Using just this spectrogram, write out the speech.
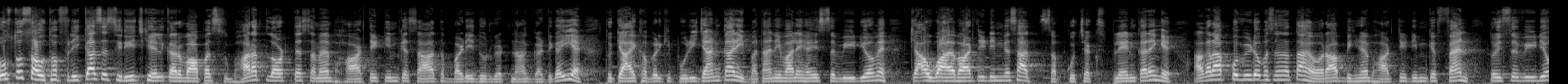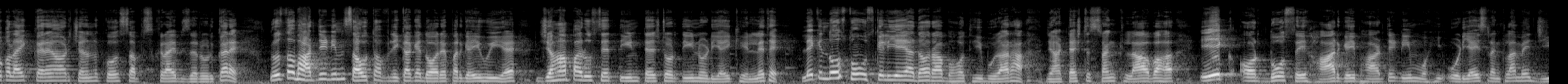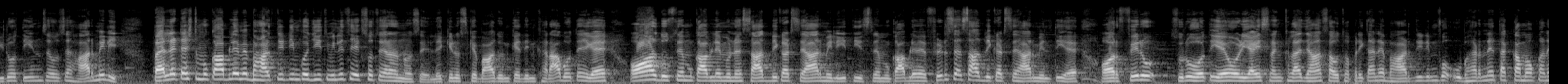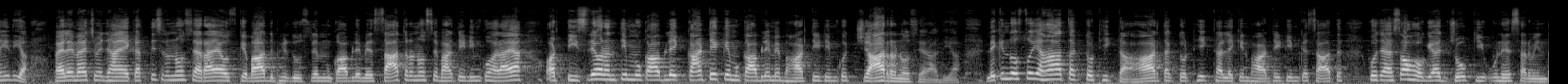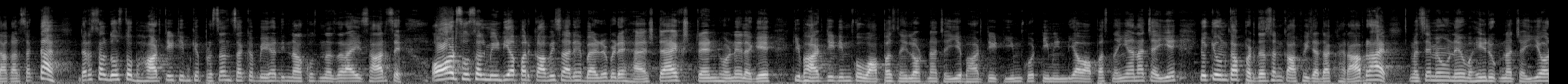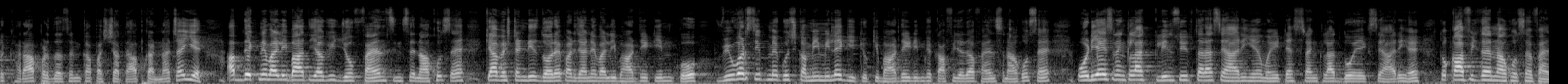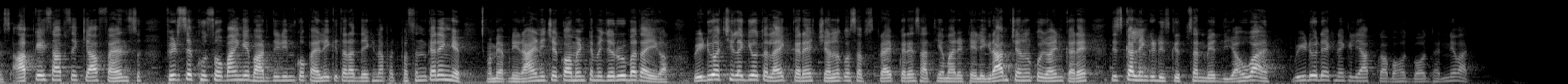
दोस्तों, south Africa से series खेलकर वापस भारत लौटते समय भारतीय टीम के साथ बड़ी दुर्घटना घट गई है। तो क्या है खबर की पूरी जानकारी? बताने वाले हैं इस वीडियो में क्या हुआ है भारतीय टीम के साथ। सब कुछ एक्सप्लेन करेंगे। अगर आपको वीडियो पसंद आता है और आप भी हैं भारतीय टीम के फ़ैन तो इस वीडियो को लाइक करें और चैनल को सब्सक्राइब ज़रूर करें। दोस्तों, भारतीय टीम साउथ अफ्रीका के दौरे पर गई हुई है, जहाँ पर उसे तीन टेस्ट और तीन ओडीआई खेलने थे। लेकिन दोस्तों, उसके लिए यह दौरा बहुत ही बुरा रहा, जहाँ टेस्ट श्रृंखला वह एक और दो से हार गई भारतीय टीम, वहीं ओडीआई श्रृंखला में ज़ीरो तीन से उसे हार मिली। पहले टेस्ट मुकाबले में भारतीय टीम को जीत मिली थी एक रनों से, लेकिन उसके बाद उनके दिन खराब होते गए और दूसरे मुकाबले में उन्हें सात विकेट से हार मिली। तीसरे मुकाबले में फिर से सात विकेट से हार मिलती है और फिर शुरू होती है ओडियाई श्रृंखला, जहाँ साउथ अफ्रीका ने भारतीय टीम को उभरने तक का मौका नहीं दिया। पहले मैच में जहाँ इकतीस रनों से हराया, उसके बाद फिर दूसरे मुकाबले में सात रनों से भारतीय टीम को हराया और तीसरे और अंतिम मुकाबले, कांटे के मुकाबले में भारतीय टीम को चार रनों से हरा दिया। लेकिन दोस्तों, यहाँ तक तो ठीक था, हार तक तो ठीक था, लेकिन भारतीय टीम के साथ कुछ ऐसा हो गया जो कि उन्हें शर्मिंदा कर सकता है। दरअसल दोस्तों, भारतीय टीम के प्रशंसक बेहद ही नाखुश नज़र आए इस हार से और सोशल मीडिया पर काफ़ी सारे बड़े बड़े हैशटैग्स ट्रेंड होने लगे कि भारतीय टीम को वापस नहीं लौटना चाहिए, भारतीय टीम को टीम इंडिया वापस नहीं आना चाहिए, क्योंकि उनका प्रदर्शन काफ़ी ज़्यादा खराब रहा है। ऐसे में उन्हें वहीं रुकना चाहिए और खराब प्रदर्शन का पश्चाताप करना चाहिए। अब देखने वाली बात यह कि जो फैंस इनसे नाखुश हैं, क्या वेस्टइंडीज दौरे पर जाने वाली भारतीय टीम को व्यूवरशिप में कुछ कमी मिलेगी? क्योंकि भारतीय टीम के काफ़ी ज़्यादा फैंस नाखुश हैं। ओडिया श्रृंखला क्लीन स्वीप तरह से हारी है, वहीं टेस्ट श्रृंखला दो एक से हारी है तो काफ़ी ज़्यादा नाखुश है फैंस आपके हिसाब से क्या फैंस फिर से खुश हो पाएँगे? भारतीय टीम को पहले की तरह देखना पसंद करेंगे? हमें अपनी राय नीचे कॉमेंट में ज़रूर बताइएगा। वीडियो अच्छी लगी हो तो लाइक करें चैनल को सब्सक्राइब करें, साथ ही हमारे टेलीग्राम चैनल को ज्वाइन करें, जिसका लिंक डिस्क्रिप्शन में दिया हुआ है। वीडियो देखने के लिए आपका बहुत बहुत धन्यवाद।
